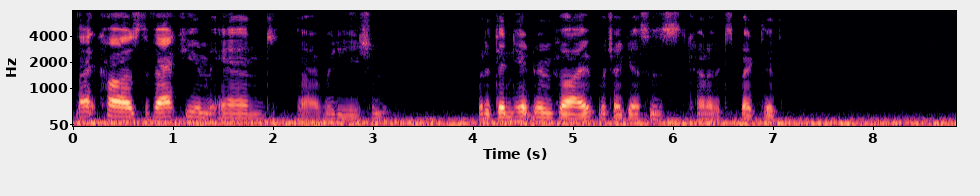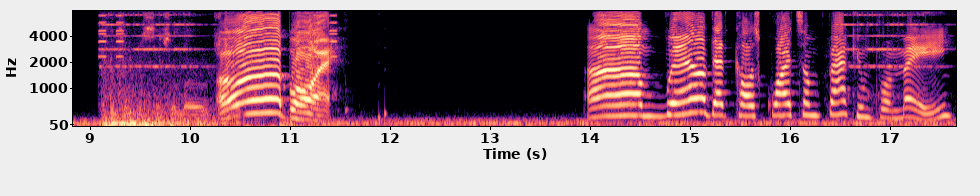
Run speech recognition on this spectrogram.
That caused the vacuum and uh, radiation, but it didn't hit room five, which I guess is kind of expected. Because it was such a low. chance. Oh boy. Um. Well, that caused quite some vacuum for me.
